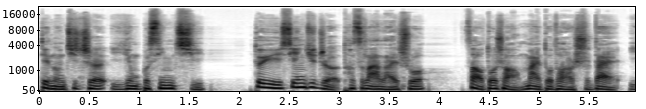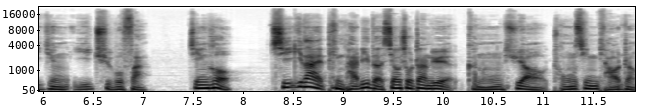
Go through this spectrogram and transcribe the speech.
电动汽车已经不新奇，对于先驱者特斯拉来说。造多少卖多少的时代已经一去不返，今后其依赖品牌力的销售战略可能需要重新调整。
